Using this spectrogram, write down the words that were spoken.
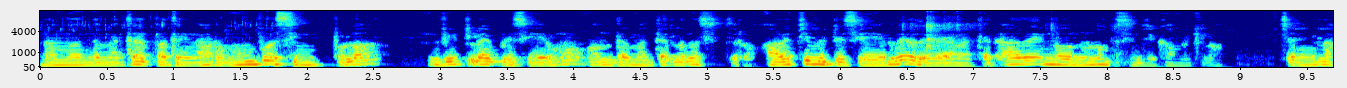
நம்ம இந்த மெத்தட் பார்த்தீங்கன்னா ரொம்ப சிம்பிளாக வீட்டில் எப்படி செய்கிறோமோ அந்த மெத்தடில் தான் செஞ்சிடும் அரைச்சி விட்டு செய்கிறது அது வேறு மெத்தட் அதை இன்னொன்று நம்ம செஞ்சு காமிக்கலாம். சரிங்களா?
